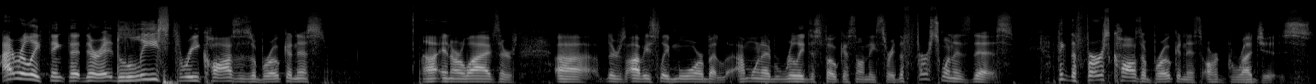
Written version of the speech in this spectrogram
I really think that there are at least three causes of brokenness uh, in our lives. There's uh, there's obviously more, but I want to really just focus on these three. The first one is this. I think the first cause of brokenness are grudges.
